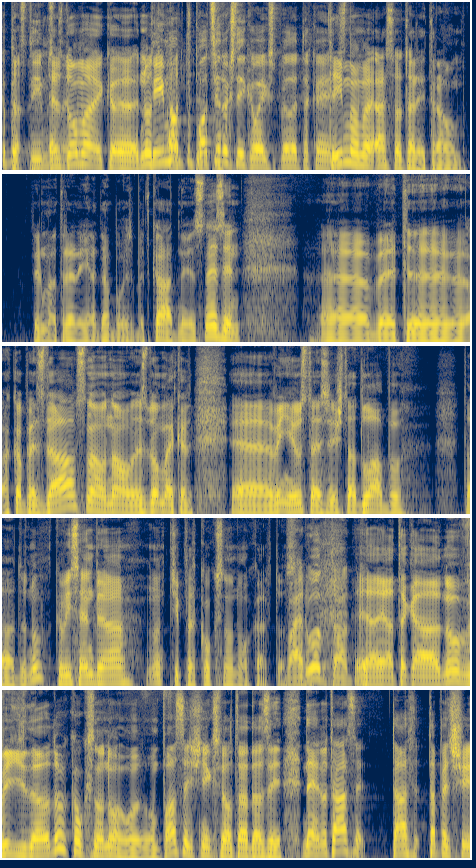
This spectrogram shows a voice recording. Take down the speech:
kāpēc ta- Es domāju, ka. Nu, Tīmam, tu pats ierakstīji, ka vajag spēlēt es. Tīmam esot arī trauma. Pirmā treniņā dabūjis, bet kādu neviens nezina. Uh, bet, uh, kāpēc dāvāts nav, nav? Es domāju, ka uh, viņi uztaisījuši tādu labu, tādu, nu, ka visi NBA, nu, čipat kaut kas nav nokārtos. Vai roka tāda? Jā, jā, tā kā nu, viņi nu, kaut kas nav no, un, un pasečnieks vēl tādā ziņā. Nē, nu, tās, tās, tāpēc šī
